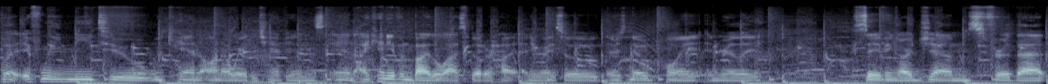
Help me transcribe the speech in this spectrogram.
but if we need to, we can on our way to champions. And I can't even buy the last builder hut anyway, so there's no point in really saving our gems for that.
